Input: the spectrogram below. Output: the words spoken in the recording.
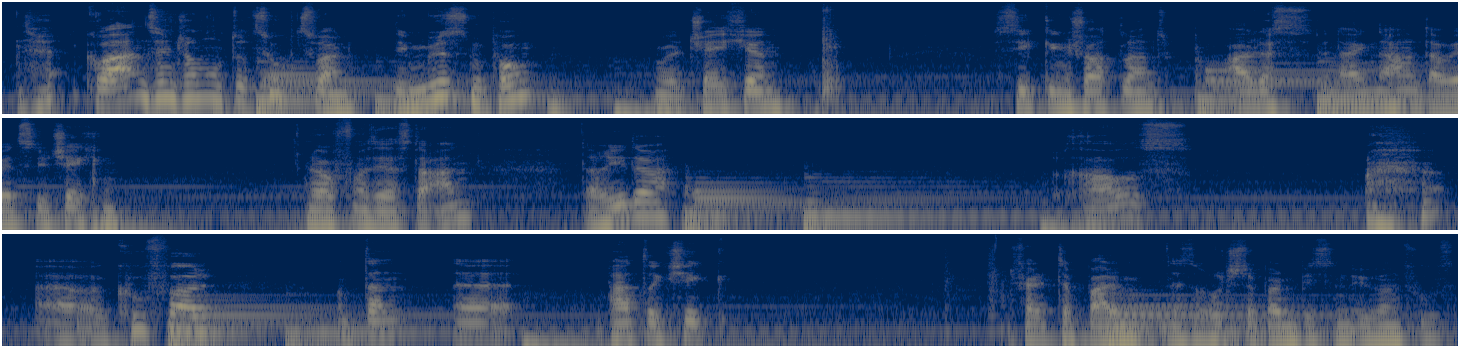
Kroaten sind schon unter Zugzwang. Die müssen punkten. Oder Tschechien. Sieg gegen Schottland. Alles in eigener Hand. Aber jetzt die Tschechen. Laufen als erster an. Darida. Raus. Äh, Kufal. Und dann äh, Patrick Schick. Fällt der Ball, also rutscht der Ball ein bisschen über den Fuß.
